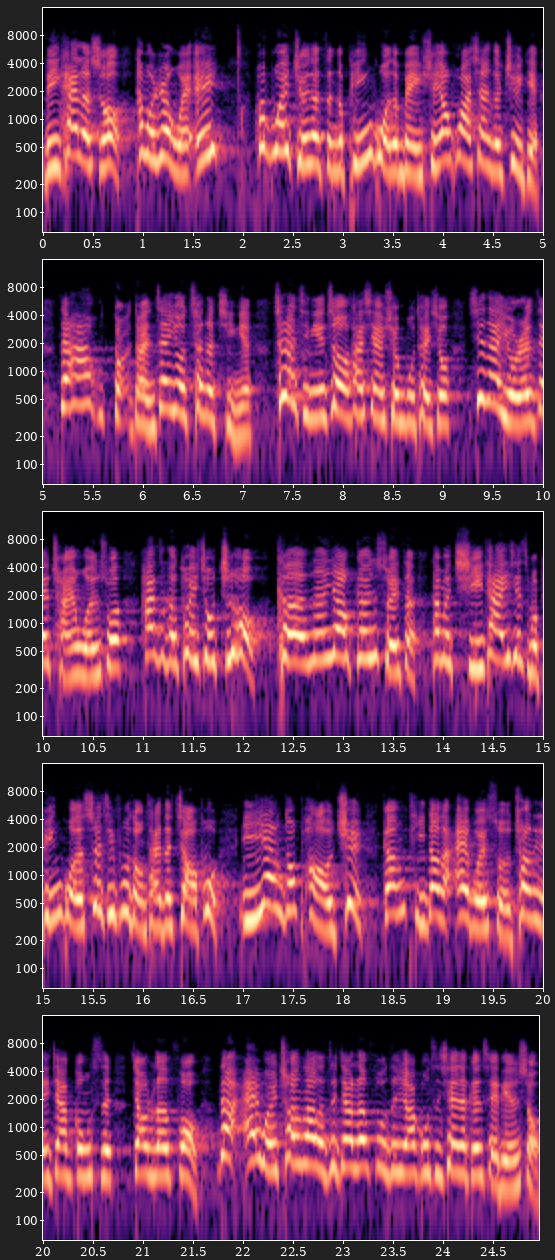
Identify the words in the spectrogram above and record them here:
离开的时候，他们认为，哎。会不会觉得整个苹果的美学要画上一个句点？但他短短暂又撑了几年，撑了几年之后，他现在宣布退休。现在有人在传闻说，他这个退休之后，可能要跟随着他们其他一些什么苹果的设计副总裁的脚步，一样都跑去刚提到的艾维所创立的一家公司叫 LovePhone。那艾维创造的这家 LovePhone 这家公司，现在在跟谁联手？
